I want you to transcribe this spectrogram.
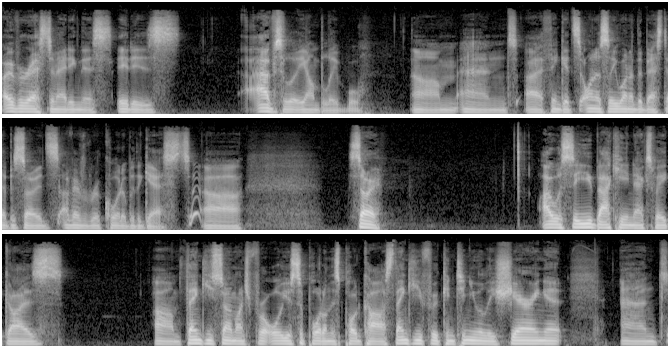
overestimating this. It is absolutely unbelievable. Um, and I think it's honestly one of the best episodes I've ever recorded with a guest. Uh, so I will see you back here next week, guys. Um, thank you so much for all your support on this podcast. Thank you for continually sharing it and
